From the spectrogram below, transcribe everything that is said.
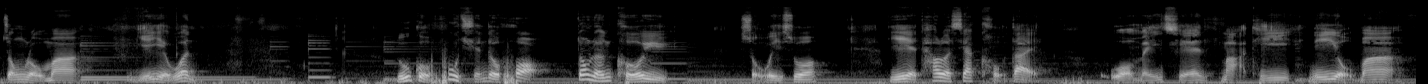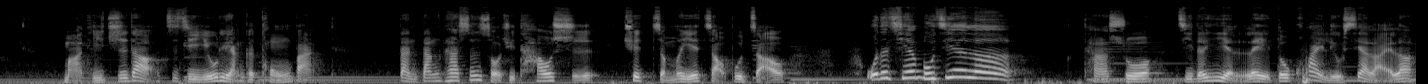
钟楼吗？爷爷问。如果付钱的话。当然可以，守卫说。爷爷掏了下口袋，我没钱。马蹄，你有吗？马蹄知道自己有两个铜板，但当他伸手去掏时，却怎么也找不着。我的钱不见了，他说，急得眼泪都快流下来了。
